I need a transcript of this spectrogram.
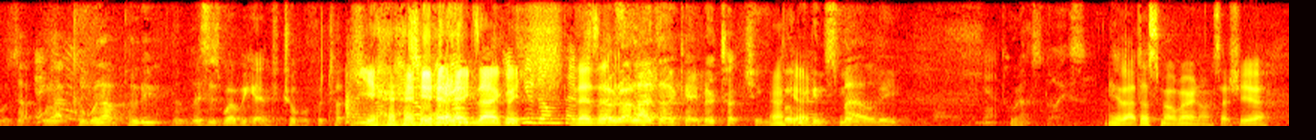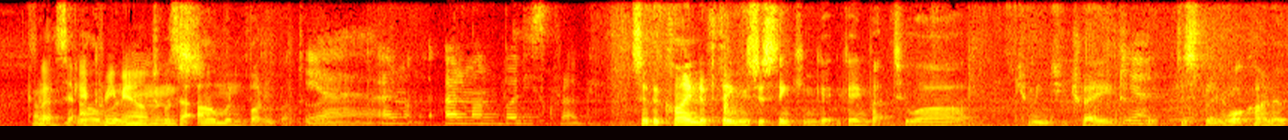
Or is that, will, that, will that pollute them? This is where we get into trouble for touching. Yeah, No, yeah, exactly. If you don't touch There's a- Oh, that's not allowed to, fine. okay, no touching. okay. But we can smell the. Yeah. Oh, that's nice. Yeah, that does smell very nice actually. Yeah, kind So of that's yeah, creamy almond- almonds. What's that almond body butter? Yeah, almond, almond body scrub. So the kind of things, just thinking, going back to our community trade Yeah. display, what kind of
